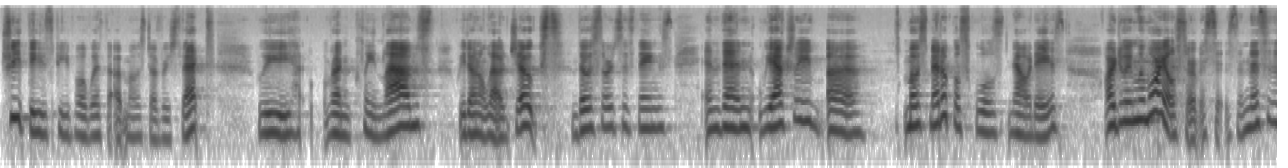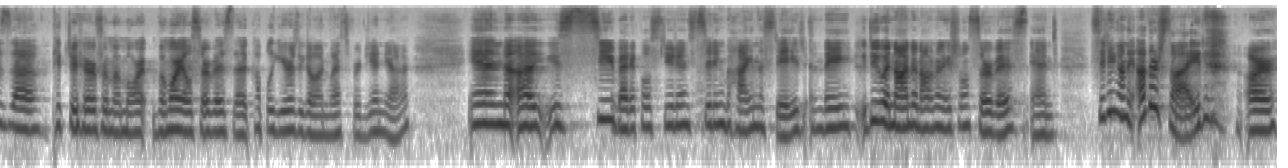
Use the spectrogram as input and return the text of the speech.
treat these people with the utmost of respect. We run clean labs, we don't allow jokes, those sorts of things. And then we actually, uh, most medical schools nowadays are doing memorial services. And this is a picture here from a memorial service a couple years ago in West Virginia. And uh, you see medical students sitting behind the stage, and they do a non denominational service. And sitting on the other side are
